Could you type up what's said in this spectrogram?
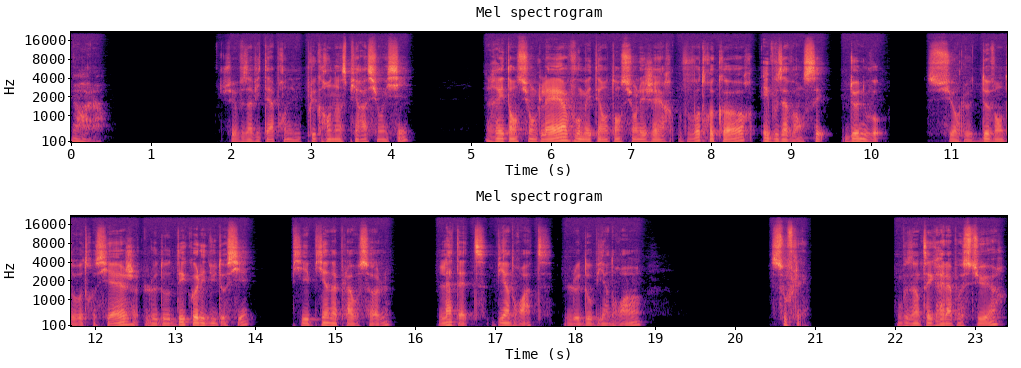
Voilà. Je vais vous inviter à prendre une plus grande inspiration ici. Rétention de l'air, vous mettez en tension légère votre corps et vous avancez de nouveau sur le devant de votre siège, le dos décollé du dossier, pieds bien à plat au sol, la tête bien droite, le dos bien droit. Soufflez. Vous intégrez la posture.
